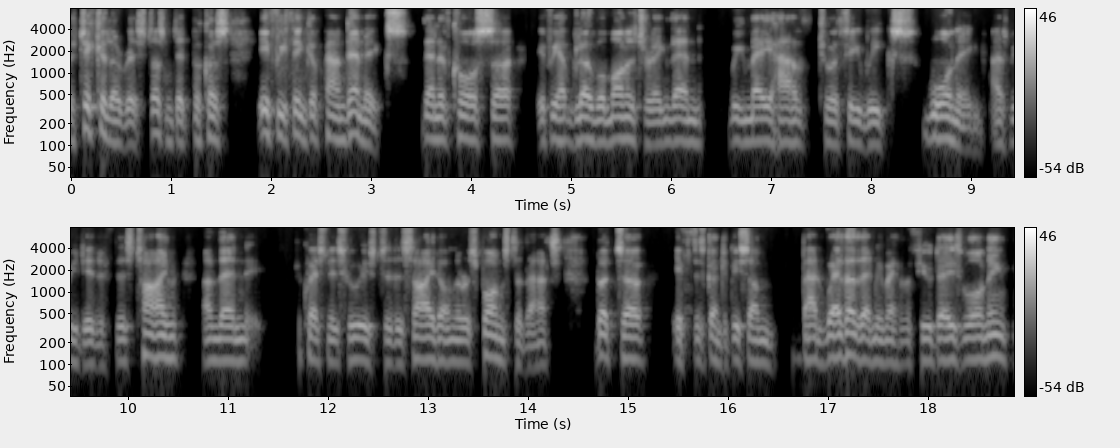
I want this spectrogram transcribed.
particular risk, doesn't it? Because if we think of pandemics, then of course, uh, if we have global monitoring, then we may have two or three weeks warning, as we did at this time. And then the question is who is to decide on the response to that. But uh, if there's going to be some bad weather, then we may have a few days warning.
